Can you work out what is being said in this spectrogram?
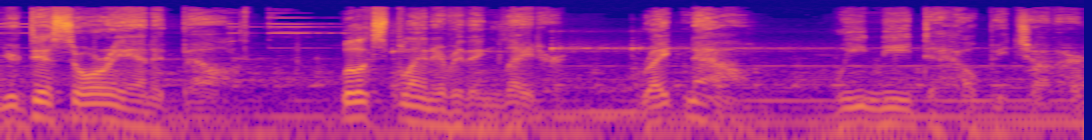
You're disoriented, Bell. We'll explain everything later. Right now, we need to help each other.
